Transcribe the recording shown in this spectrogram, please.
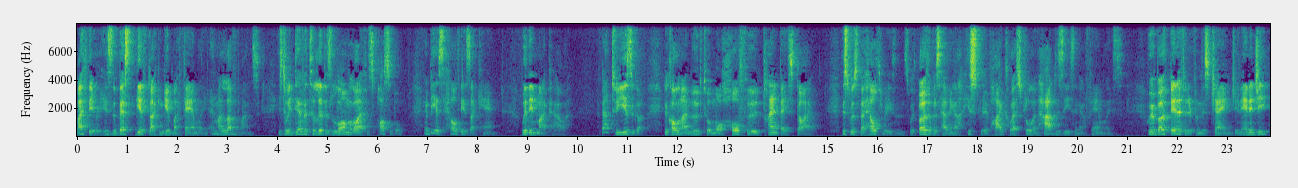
My theory is the best gift I can give my family and my loved ones is to endeavor to live as long a life as possible and be as healthy as I can within my power. About two years ago, Nicole and I moved to a more whole food, plant based diet. This was for health reasons, with both of us having a history of high cholesterol and heart disease in our families. We have both benefited from this change in energy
